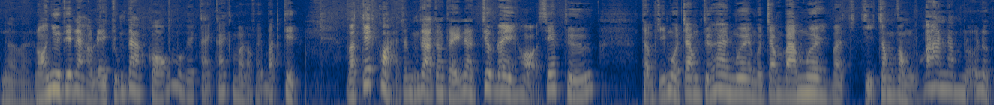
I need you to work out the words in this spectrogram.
Dạ vâng. nó như thế nào để chúng ta có một cái cải cách mà nó phải bắt kịp. Và kết quả cho chúng ta cho thấy là trước đây họ xếp thứ thậm chí 100 thứ 20 130 và chỉ trong vòng 3 năm nỗ lực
